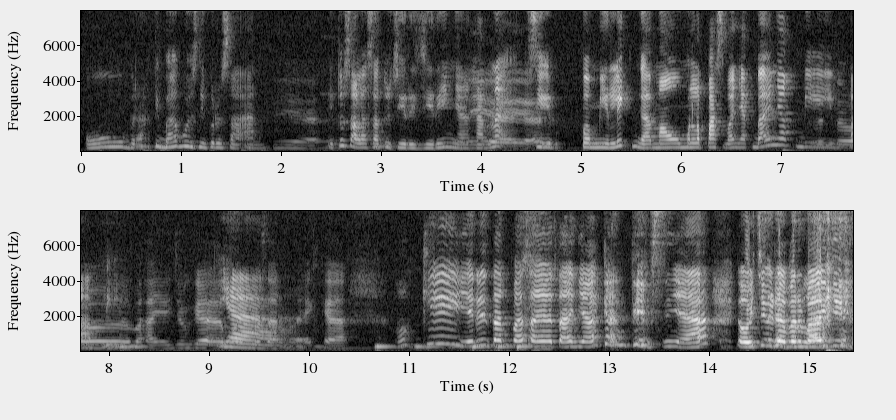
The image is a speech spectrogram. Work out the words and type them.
oh berarti bagus nih perusahaan Iya. itu salah satu ciri-cirinya Iya, karena iya. si pemilik nggak mau melepas banyak-banyak di Betul, publik bahaya juga buat Iya. perusahaan mereka. Oke, jadi tanpa saya tanyakan tipsnya, Kak Uci udah berbagi.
